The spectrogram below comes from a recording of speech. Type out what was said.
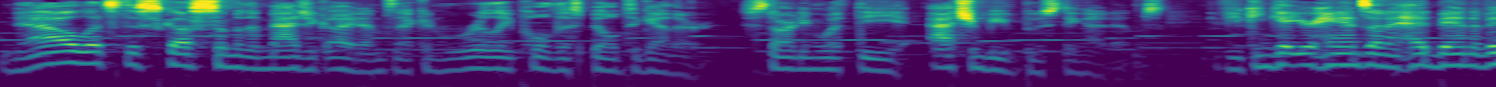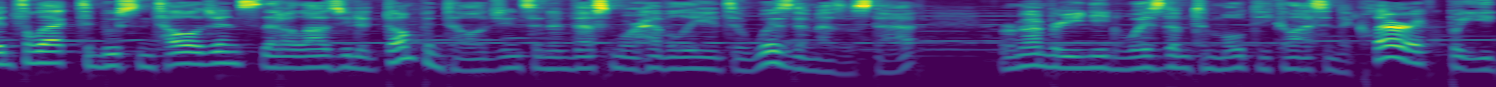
now let's discuss some of the magic items that can really pull this build together, starting with the attribute boosting items. If you can get your hands on a headband of intellect to boost intelligence, that allows you to dump intelligence and invest more heavily into wisdom as a stat. Remember, you need wisdom to multi-class into cleric, but you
